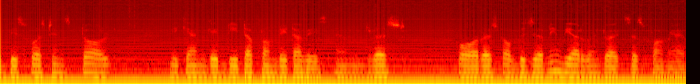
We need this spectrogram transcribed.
app is first installed we can get data from database. And rest for rest of the journey we are going to access from here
